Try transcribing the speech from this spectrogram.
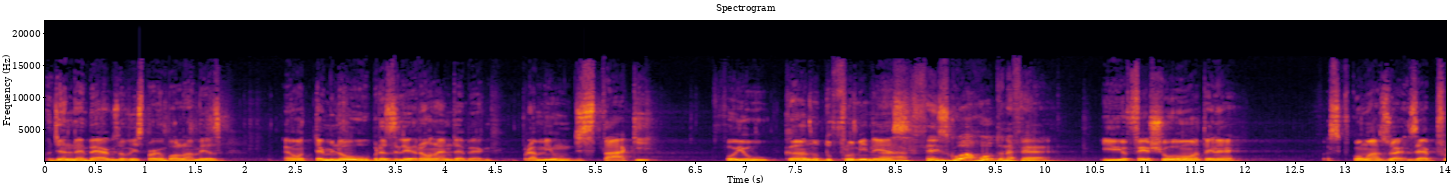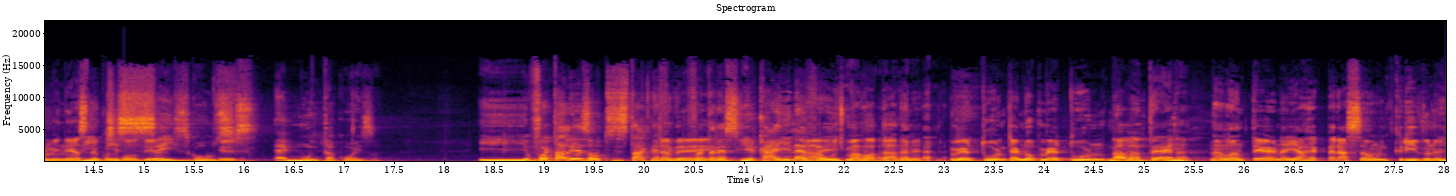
Bom dia, Lindenberg, os ouvintes para bola na mesa. É, ontem terminou o Brasileirão, né, Lindenberg? para mim um destaque foi o cano do Fluminense. Ah, fez gol a rodo, né, Fê? É. E fechou ontem, né? Ficou um a zero pro Fluminense, né? Com um gol dele. Seis gols. Isso. É muita coisa. E o Fortaleza, outro destaque, né, Também. O Fortaleza ia cair, né, Na Frei? última rodada, né? Primeiro turno, terminou o primeiro turno. Na lanterna. Na lanterna e a recuperação incrível, né?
